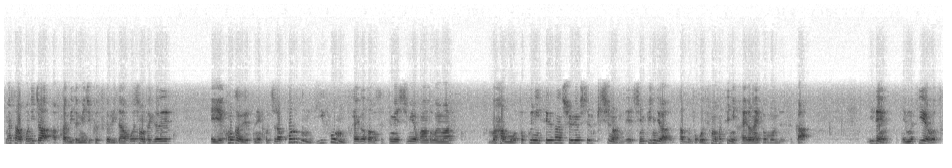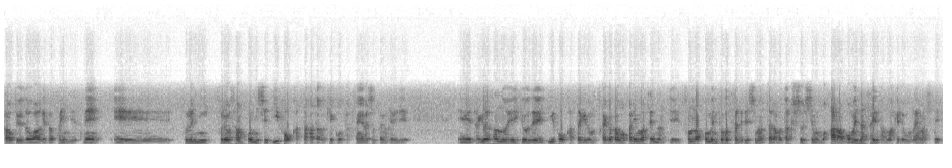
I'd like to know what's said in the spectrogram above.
皆さん、こんにちは。アフタービートミュージックスクールギター講師の滝田です。えー、今回はですね、こちらコルグの D4 の使い方を説明してみようかなと思います。まあ、もう特に生産終了している機種なんで、新品では多分どこでも手に入らないと思うんですが、以前、MTR を使うという動画を上げた際にですね、えー、それに、それを参考にして D4 を買った方が結構たくさんいらっしゃったみたいで、えー、武田さんの影響で D4 買ったけども使い方分かりませんなんて、そんなコメントをされてしまったら、私としても、あら、ごめんなさいなわけでございまして、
